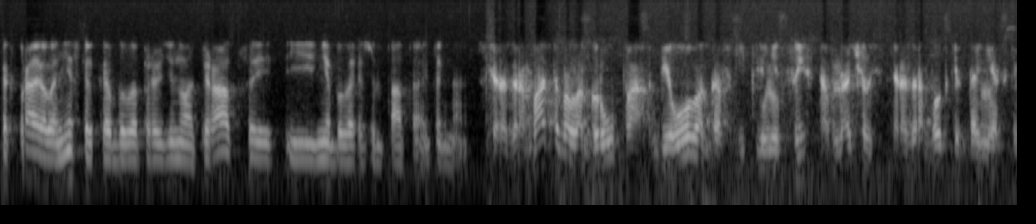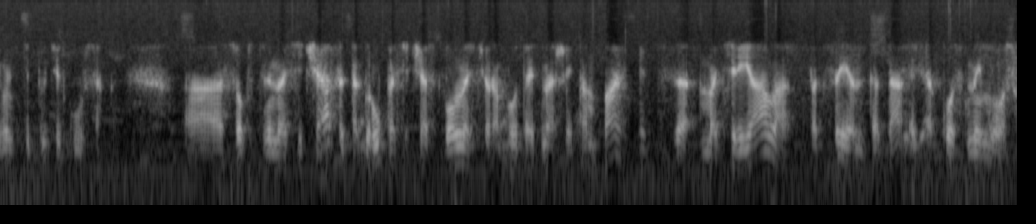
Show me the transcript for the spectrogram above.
как правило, несколько было проведено операций и не было результата и так далее. Разрабатывала группа биологов и клиницистов, начались разработки в Донецке, в институте ГУСа. А, Собственно, сейчас эта группа сейчас полностью работает в нашей компании. С материала пациента, да, это костный мозг,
